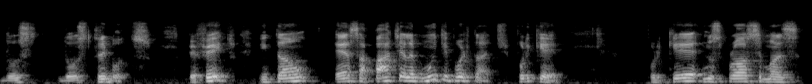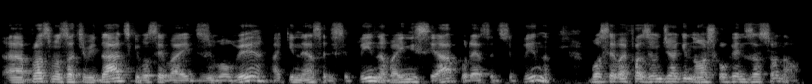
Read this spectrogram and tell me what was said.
dos, dos tributos. Perfeito? Então, essa parte ela é muito importante. Por quê? Porque nos próximas, uh, próximas atividades que você vai desenvolver aqui nessa disciplina, vai iniciar por essa disciplina, você vai fazer um diagnóstico organizacional.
